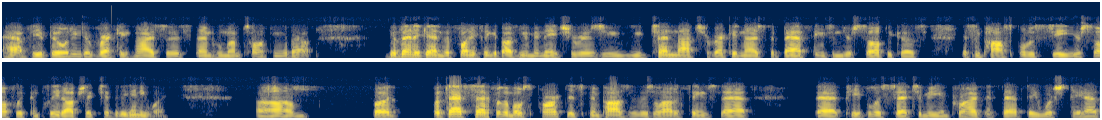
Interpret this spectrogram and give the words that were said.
have the ability to recognize that it's them whom I'm talking about. But then again, the funny thing about human nature is you, you tend not to recognize the bad things in yourself because it's impossible to see yourself with complete objectivity anyway. Um, but but that said, for the most part, it's been positive. There's a lot of things that that people have said to me in private that they wish they had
